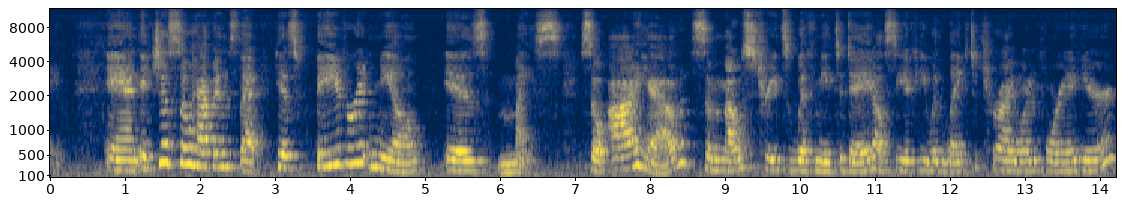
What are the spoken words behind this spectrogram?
And it just so happens that his favorite meal is mice. So I have some mouse treats with me today. I'll see if he would like to try one for you here.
